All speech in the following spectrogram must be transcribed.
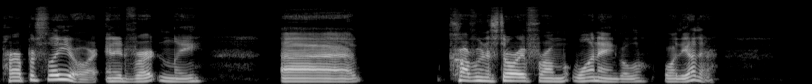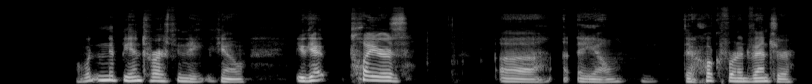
Purposely or inadvertently uh, covering a story from one angle or the other. Wouldn't it be interesting to, you know, you get players, uh, you know, they're hooked for an adventure,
